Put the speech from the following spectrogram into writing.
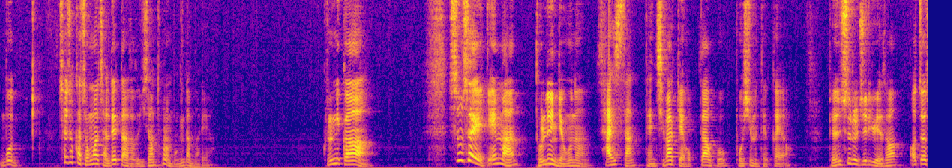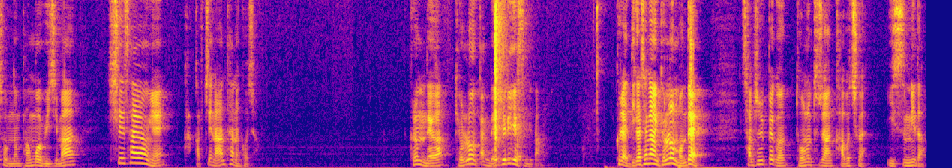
뭐 최적화 정말 잘 됐다 하더라도 2, 3%는 먹는단 말이에요. 그러니까 순수하게 게임만 돌리는 경우는 사실상 벤치밖에 없다고 보시면 될까요? 변수를 줄이기 위해서 어쩔 수 없는 방법이지만 실사용에 가깝지는 않다는 거죠. 그럼 내가 결론 딱 내드리겠습니다. 그래 네가 생각하는 결론은 뭔데? 3600은 돈을 투자한 값어치가 있습니다.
